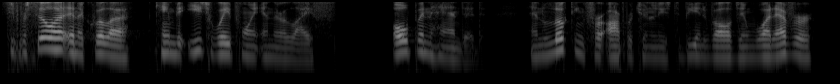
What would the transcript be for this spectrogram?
See, Priscilla and Aquila came to each waypoint in their life open handed and looking for opportunities to be involved in whatever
